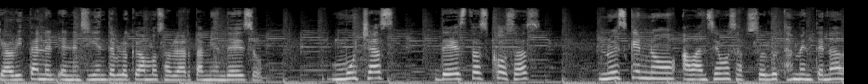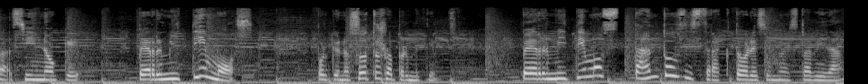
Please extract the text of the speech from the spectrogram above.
Que ahorita en el, en el siguiente bloque vamos a hablar también de eso. Muchas de estas cosas no es que no avancemos absolutamente nada, sino que permitimos, porque nosotros lo permitimos, permitimos tantos distractores en nuestra vida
